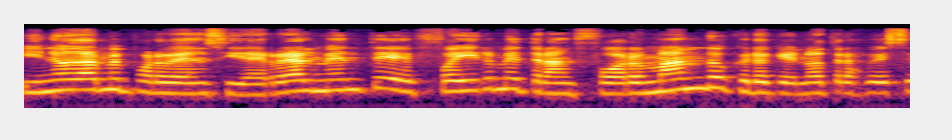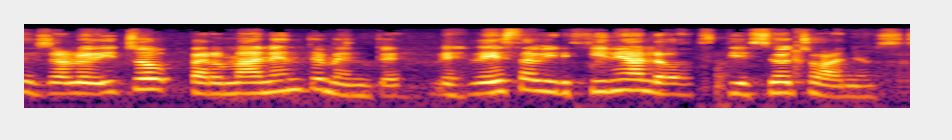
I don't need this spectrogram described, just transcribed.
y no darme por vencida. Y realmente fue irme transformando, creo que en otras veces ya lo he dicho, permanentemente, desde esa Virginia a los 18 años.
